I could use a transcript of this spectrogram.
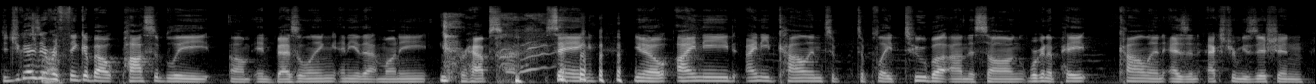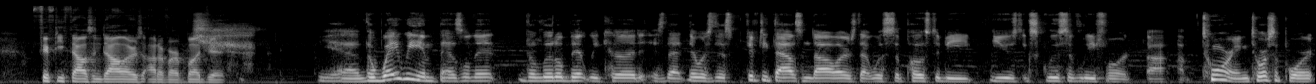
Did you guys ever rough. think about possibly um, embezzling any of that money? Perhaps saying, you know, I need I need Colin to, to play tuba on this song. We're gonna pay Colin as an extra musician fifty thousand dollars out of our budget. yeah, the way we embezzled it, the little bit we could, is that there was this $50,000 that was supposed to be used exclusively for uh, touring, tour support.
